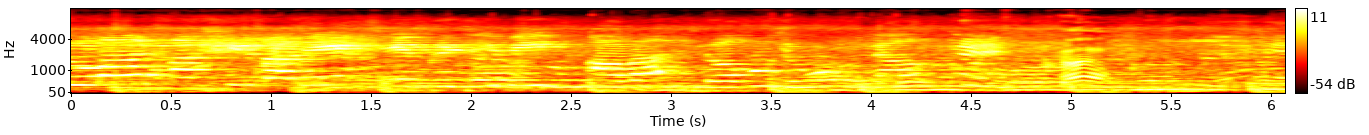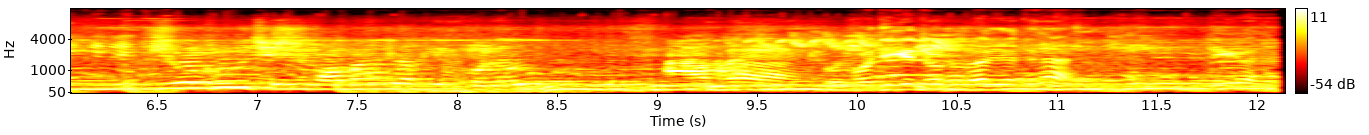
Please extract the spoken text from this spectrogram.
তোমার আশীর্বাদে এ পৃথিবী আবার নবরূপ লাভ হ্যাঁ। আমার ওদিকে টোটো দাঁড়িয়ে আছে না? ঠিক আছে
